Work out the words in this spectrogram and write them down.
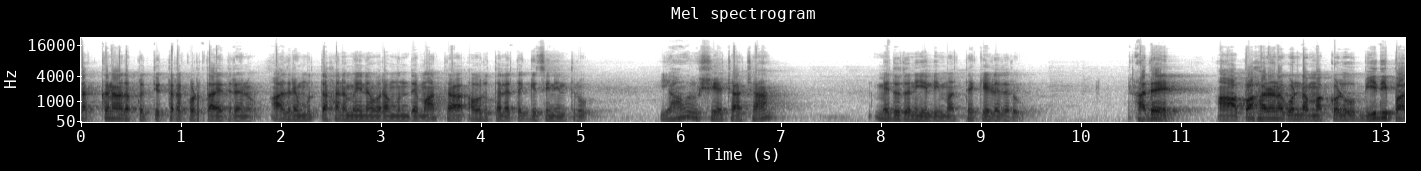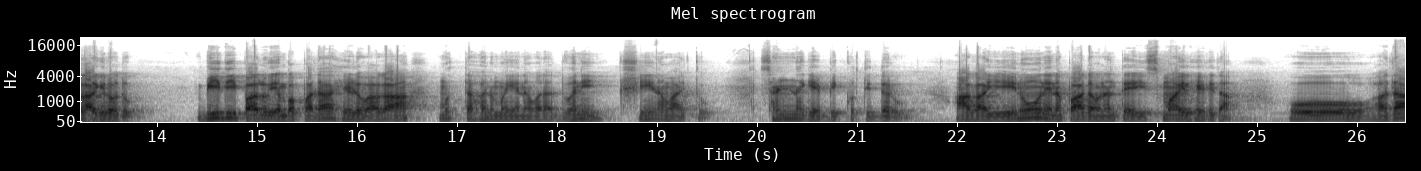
ತಕ್ಕನಾದ ಪ್ರತ್ಯುತ್ತರ ಕೊಡ್ತಾ ಇದ್ರೇನು. ಆದರೆ ಮುತ್ತಹನಮೈನವರ ಮುಂದೆ ಮಾತ್ರ ಅವರು ತಲೆ ತಗ್ಗಿಸಿ ನಿಂತರು. ಯಾವ ವಿಷಯ ಚಾಚಾ? ಮೆದುದನಿಯಲ್ಲಿ ಮತ್ತೆ ಕೇಳಿದರು. ಅದೇ, ಆ ಅಪಹರಣಗೊಂಡ ಮಕ್ಕಳು ಬೀದಿಪಾಲಾಗಿರೋದು ಬೀದಿಪಾಲು ಬೀದಿ ಪಾಲು ಎಂಬ ಪದ ಹೇಳುವಾಗ ಮುತ್ತ ಹನುಮಯ್ಯನವರ ಧ್ವನಿ ಕ್ಷೀಣವಾಯಿತು. ಸಣ್ಣಗೆ ಬಿಕ್ಕುತ್ತಿದ್ದರು. ಆಗ ಏನೋ ನೆನಪಾದವನಂತೆ ಇಸ್ಮಾಯಿಲ್ ಹೇಳಿದ, ಓ, ಅದಾ?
